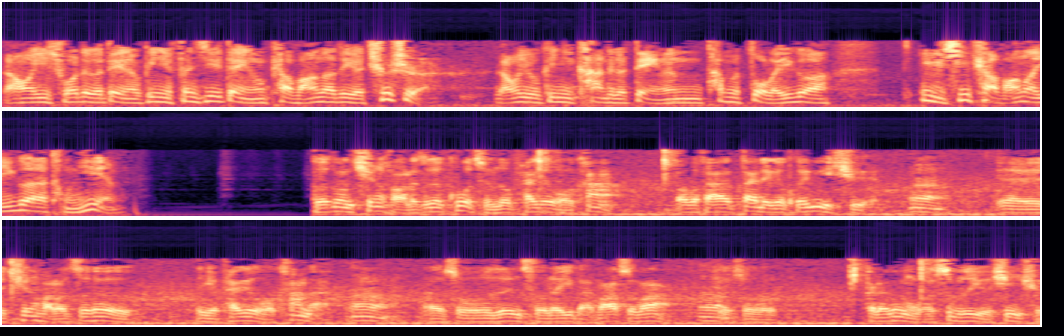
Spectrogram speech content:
然后一说这个电影，给你分析电影票房的这个趋势，然后又给你看这个电影，他们做了一个预期票房的一个统计。合同签好了，这个过程都拍给我看，包括她带了一个闺蜜去，嗯，呃，签好了之后也拍给我看了，嗯，呃，说认筹了一百八十万，就说过来问我是不是有兴趣。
